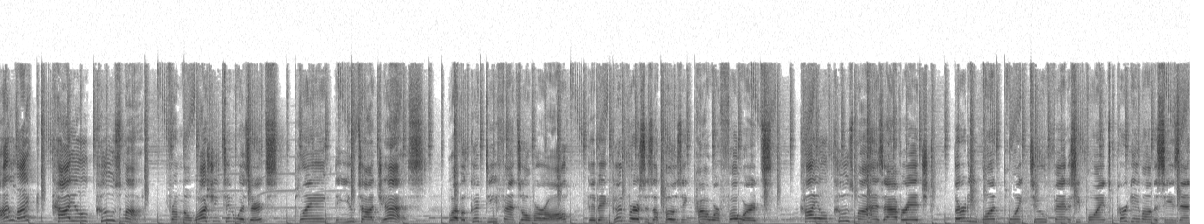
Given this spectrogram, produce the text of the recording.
I like Kyle Kuzma from the Washington Wizards playing the Utah Jazz, who have a good defense overall. They've been good versus opposing power forwards. Kyle Kuzma has averaged 31.2 fantasy points per game on the season,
